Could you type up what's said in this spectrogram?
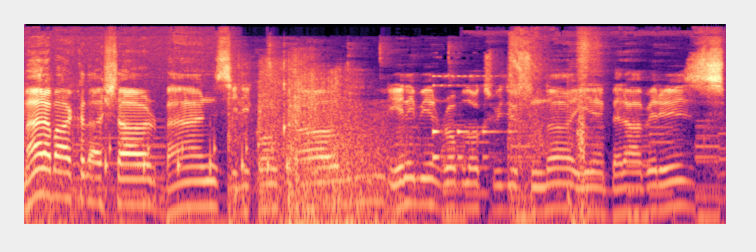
Merhaba arkadaşlar, ben Silikon Kral. Yeni bir Roblox videosunda yine beraberiz.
